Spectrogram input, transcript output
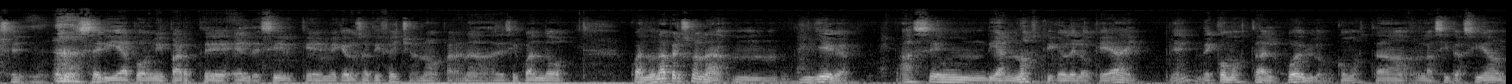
sería por mi parte el decir que me quedo satisfecho, no, para nada. Es decir, cuando, cuando una persona mmm, llega, hace un diagnóstico de lo que hay, ¿eh? de cómo está el pueblo, cómo está la situación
